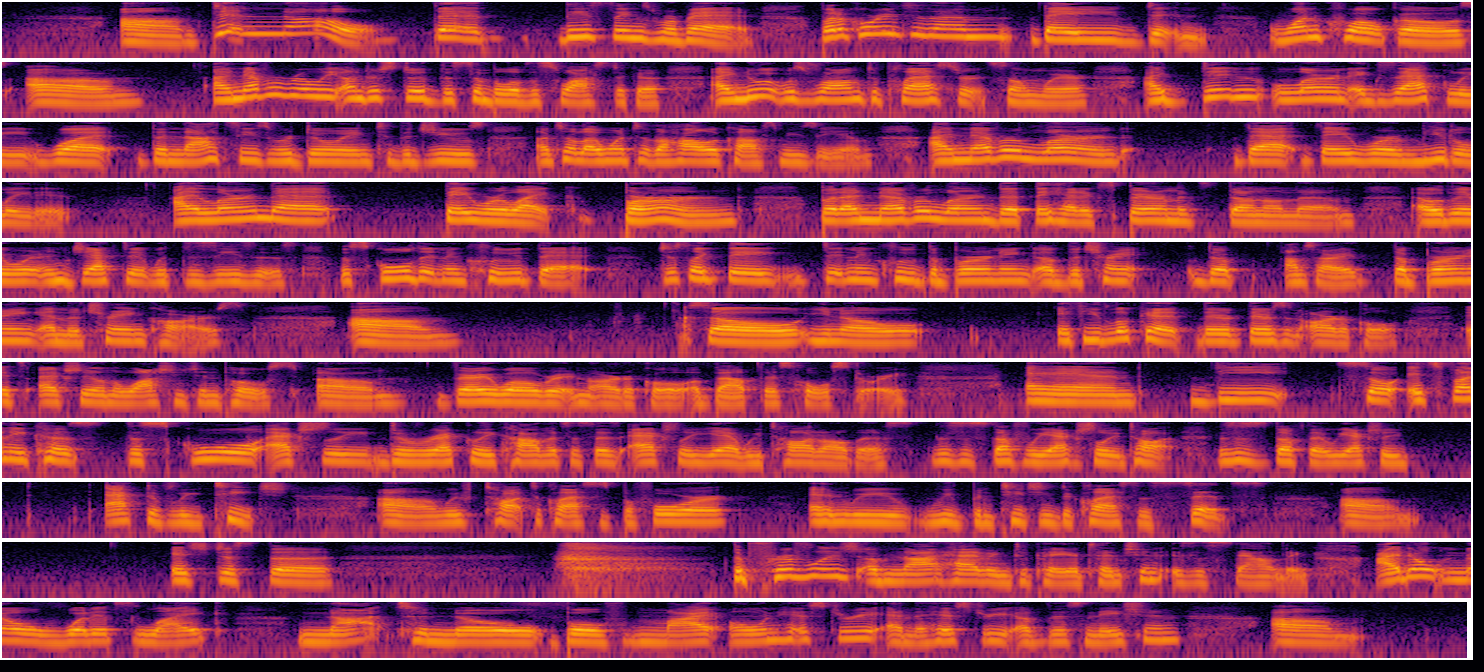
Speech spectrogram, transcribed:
um, didn't know that these things were bad. But according to them, they didn't. One quote goes, um, I never really understood the symbol of the swastika. I knew it was wrong to plaster it somewhere. I didn't learn exactly what the Nazis were doing to the Jews until I went to the Holocaust Museum. I never learned that they were mutilated. I learned that they were like burned, but I never learned that they had experiments done on them or they were injected with diseases. The school didn't include that. Just like they didn't include the burning of the train the I'm sorry, the burning and the train cars. Um so, you know, if you look at there there's an article. It's actually on the Washington Post. Um, very well written article about this whole story. And the so it's funny because the school actually directly comments and says, actually, yeah, we taught all this. This is stuff we actually taught. This is stuff that we actually actively teach. Uh, we've taught to classes before, and we we've been teaching to classes since. Um, it's just the the privilege of not having to pay attention is astounding. I don't know what it's like not to know both my own history and the history of this nation. Um,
